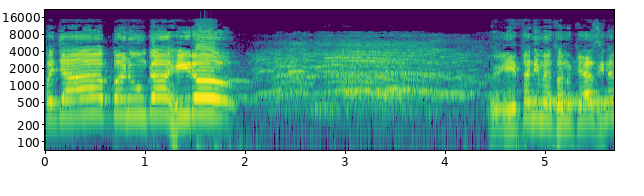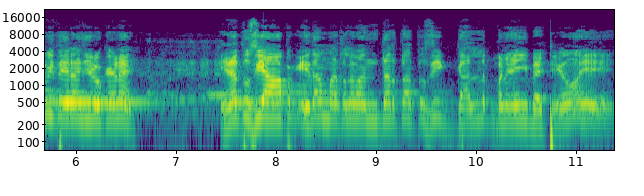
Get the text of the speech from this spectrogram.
ਪੰਜਾਬ ਬਣੂਗਾ ਹੀਰੋ। ਇਹ ਤਾਂ ਨਹੀਂ ਮੈਂ ਤੁਹਾਨੂੰ ਕਿਹਾ ਸੀ ਨਾ ਵੀ 13 ਜ਼ੀਰੋ ਕਹਿਣਾ ਇਹਦਾ ਤੁਸੀਂ ਆਪ, ਇਹਦਾ ਮਤਲਬ ਅੰਦਰ ਤਾਂ ਤੁਸੀਂ ਗੱਲ ਬਣਾਈ ਬੈਠੇ ਹੋ ਇਹ।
